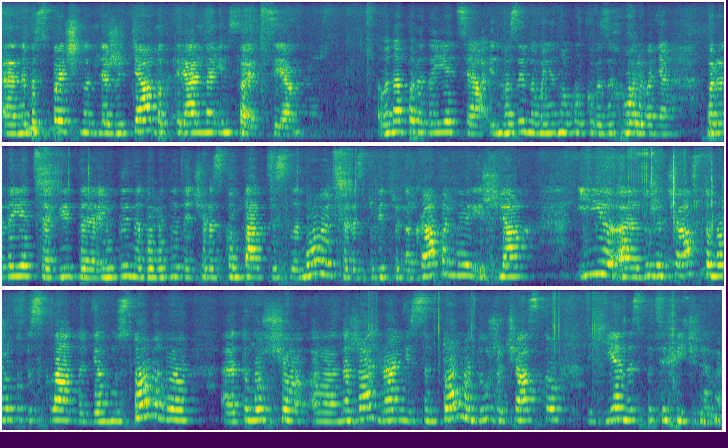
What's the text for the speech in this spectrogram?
е, небезпечна для життя бактеріальна інфекція. Вона передається інвазивне менінгококове захворювання, передається від е, людини до людини через контакт зі слиною, через повітряно-крапельний шлях, і е, дуже часто може бути складно діагностованою, е, тому що, на жаль, ранні симптоми дуже часто є неспецифічними.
